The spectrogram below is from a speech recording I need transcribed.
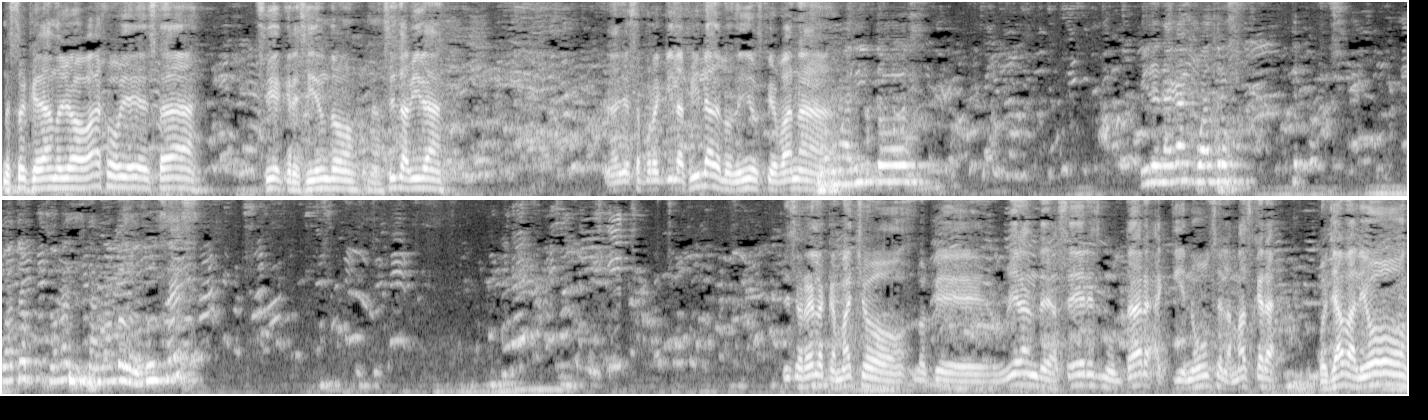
me estoy quedando yo abajo, ya está, sigue creciendo, así es la vida. Ya ya está por aquí la fila de los niños que van a... Formaditos. Miren, hagan cuatro. Cuatro personas están dando los dulces. Dice Aurelia Camacho, lo que hubieran de hacer es multar a quien no use la máscara. Pues ya valió.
